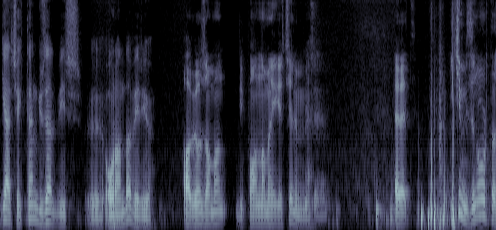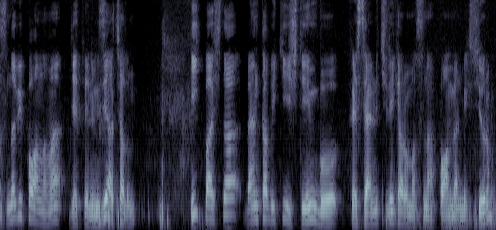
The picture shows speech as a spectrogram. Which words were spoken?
gerçekten güzel bir e, oranda veriyor. Abi o zaman bir puanlamaya geçelim mi? Evet. İkimizin ortasında bir puanlama cetvelimizi açalım. İlk başta ben tabii ki içtiğim bu fesleğenli çilek aromasına puan vermek istiyorum.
